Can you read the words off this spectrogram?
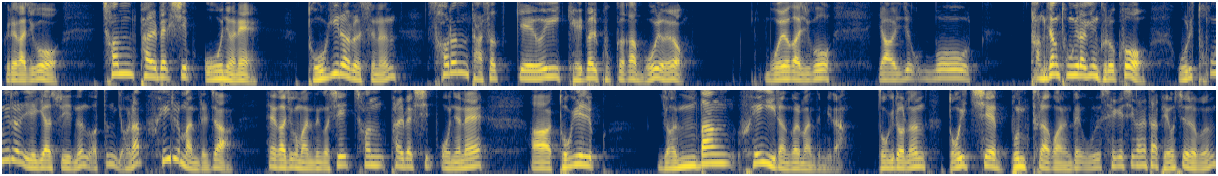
그래가지고 1815년에 독일어를 쓰는 35개의 개별 국가가 모여요. 모여가지고, 야, 이제 뭐, 당장 통일하긴 그렇고, 우리 통일을 얘기할 수 있는 어떤 연합 회의를 만들자 해가지고 만든 것이 1815년에 아, 독일 연방 회의란 걸 만듭니다. 독일어는 도이치에 분트라고 하는데 우리 세계 시간에 다 배웠죠 여러분.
